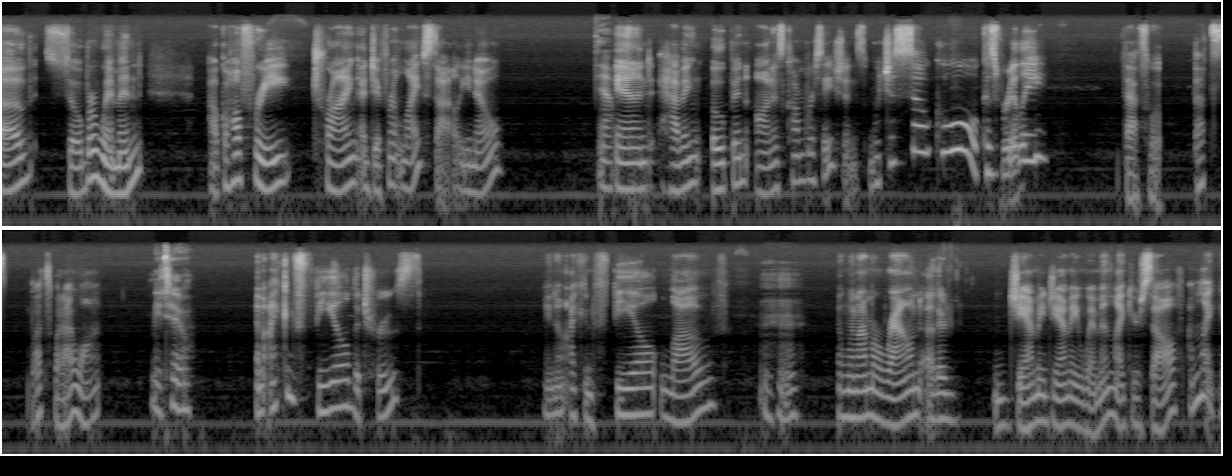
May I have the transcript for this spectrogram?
of sober women, alcohol free, trying a different lifestyle, you know? Yeah. And having open, honest conversations, which is so cool. Cause really, that's what that's that's what I want. Me too. And I can feel the truth. You know, I can feel love. hmm And when I'm around other jammy, jammy women like yourself, I'm like,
